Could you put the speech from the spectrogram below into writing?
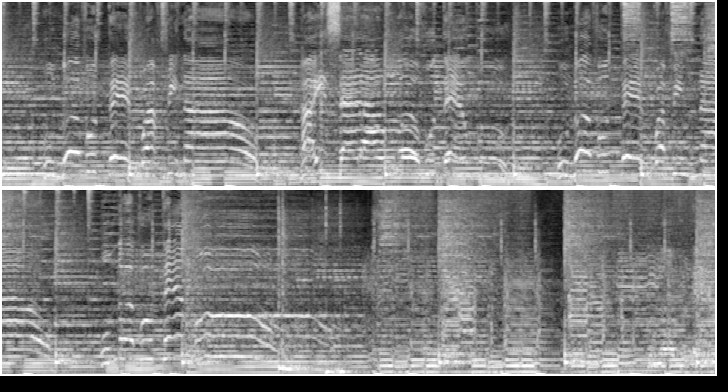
um novo tempo afinal. Aí será um novo tempo, um novo tempo afinal um novo tempo. Um novo tempo.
